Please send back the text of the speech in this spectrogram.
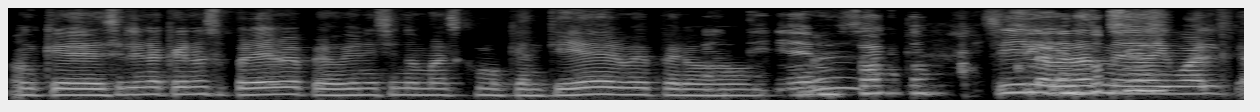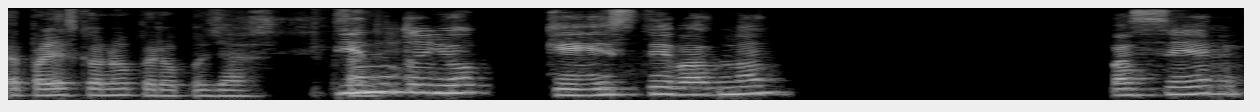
Aunque Selina Kyle no es superhéroe, pero viene siendo más como que antihéroe, pero Antihéroe, eh, exacto. sí, Sí, la verdad me da igual que aparezca o no, pero pues ya. sale. Siento yo que este Batman va a ser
